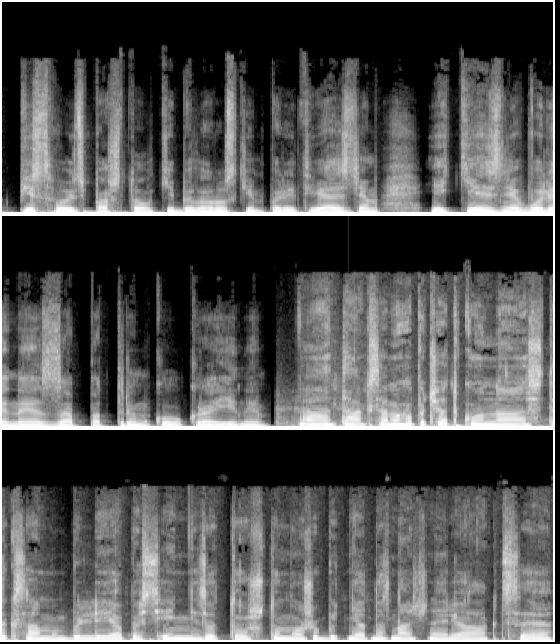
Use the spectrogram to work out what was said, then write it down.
подписываюць паштоўкі беларускім палітвязням якія зняволеныя за падтрымку Украіны. Так самага пачатку у нас таксама былі апасенні за то что можа быть неадназначная реакцыя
